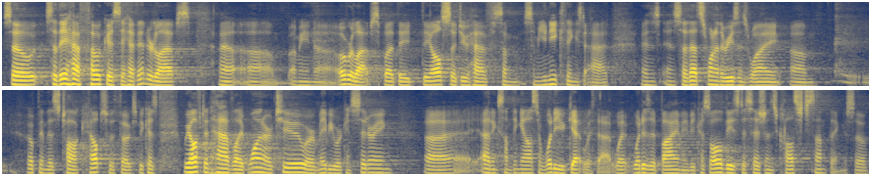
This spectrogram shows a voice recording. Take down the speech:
So, so they have focus, they have interlaps, uh, um, I mean, uh, overlaps, but they, they also do have some, some unique things to add. And, and so that's one of the reasons why um, hoping this talk helps with folks because we often have like one or two, or maybe we're considering uh, adding something else, and what do you get with that? What, what does it buy me? Because all of these decisions cost something. So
